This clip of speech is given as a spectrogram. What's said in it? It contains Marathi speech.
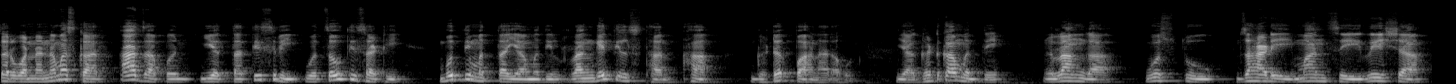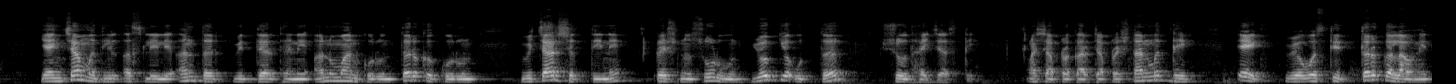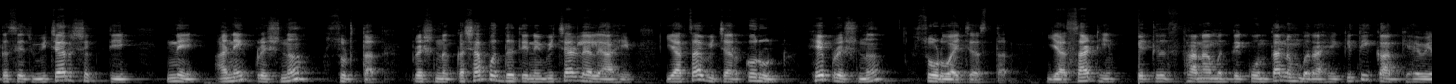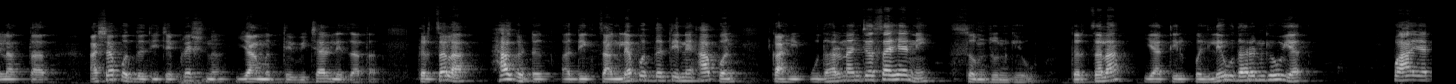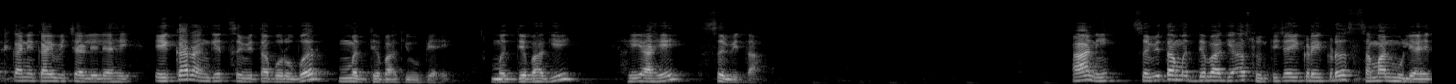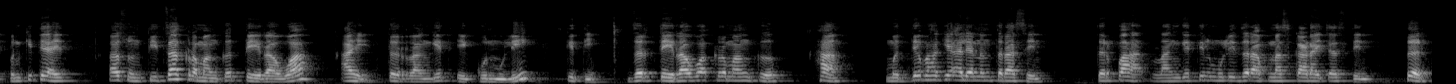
सर्वांना नमस्कार. आज आपण इयत्ता तिसरी व चौथीसाठी बुद्धिमत्ता यामधील रांगेतील स्थान हा घटक पाहणार आहोत. या घटकामध्ये रांगा वस्तू झाडे माणसे रेषा यांच्यामधील असलेले अंतर विद्यार्थ्याने अनुमान करून तर्क करून विचारशक्तीने प्रश्न सोडवून योग्य उत्तर शोधायचे असते. अशा प्रकारच्या प्रश्नांमध्ये एक व्यवस्थित तर्क लावणे तसेच विचारशक्तीने अनेक प्रश्न सुटतात. प्रश्न कशा पद्धतीने विचारलेले आहे याचा विचार करून हे प्रश्न सोडवायचे असतात. यासाठी येथील स्थानामध्ये कोणता नंबर आहे किती काप घ्यावे लागतात अशा पद्धतीचे प्रश्न यामध्ये विचारले जातात. तर चला हा घटक अधिक चांगल्या पद्धतीने आपण काही उदाहरणांच्या साह्याने समजून घेऊ. तर चला यातील पहिले उदाहरण घेऊयात. पहा या ठिकाणी काय विचारलेले आहे. एका रांगेत सविता बरोबर मध्यभागी उभी आहे. मध्यभागी ही आहे सविता. आणि सविता मध्यभागी असून तिच्या इकडे इकडं समान मुली आहेत. पण किती आहेत? असून तिचा क्रमांक तेरावा आहे. तर रांगेत एकूण मुली किती? जर तेरावा क्रमांक हा मध्यभागी आल्यानंतर असेल तर पहा रांगेतील मुली जर आपणास काढायच्या असतील तर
